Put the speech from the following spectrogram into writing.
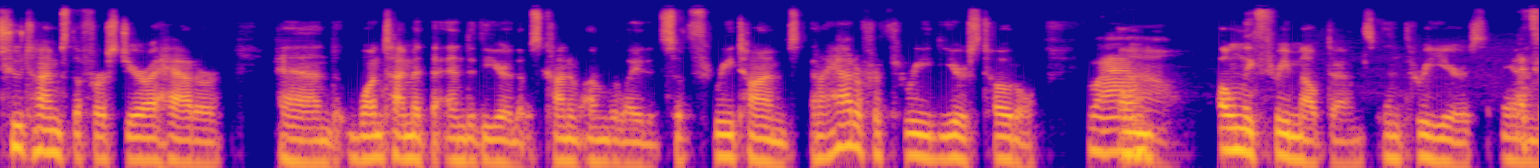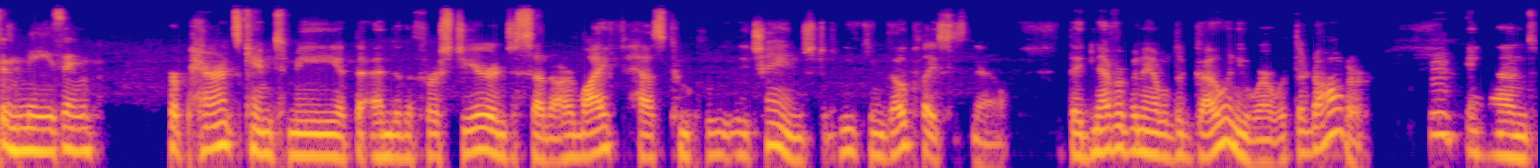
two times the first year I had her and one time at the end of the year that was kind of unrelated. So three times, and I had her for three years total. Wow. Um, only three meltdowns in three years. And That's amazing. Her parents came to me at the end of the first year and just said, Our life has completely changed. We can go places now. They'd never been able to go anywhere with their daughter. Mm. And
